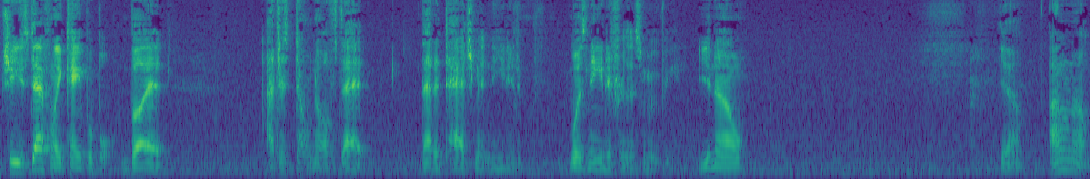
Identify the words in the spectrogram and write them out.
she's definitely capable, but I just don't know if that that attachment needed was needed for this movie. You know. yeah. I don't know.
